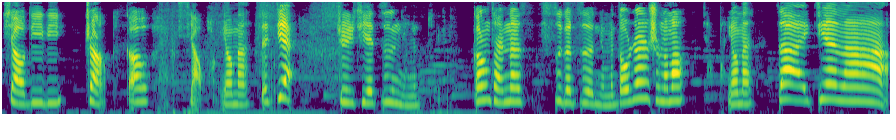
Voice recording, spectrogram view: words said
小弟弟长得高。小朋友们再见。这些字你们刚才那四个字你们都认识了吗？小朋友们再见啦！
